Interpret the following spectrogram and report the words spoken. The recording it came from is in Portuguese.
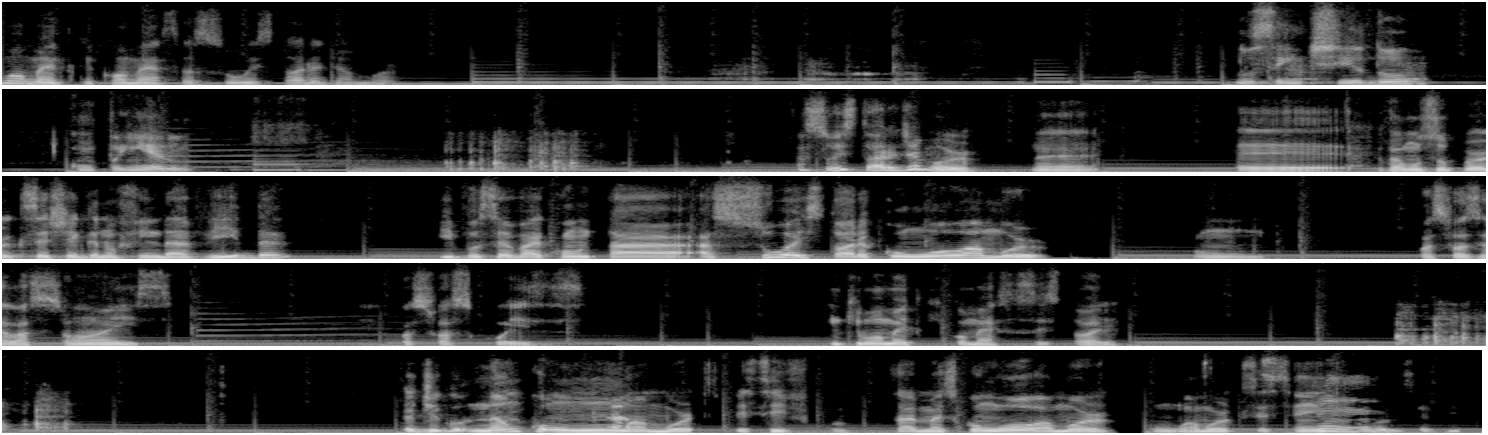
momento que começa a sua história de amor? No sentido companheiro? A sua história de amor. Né? É, vamos supor que você chega no fim da vida e você vai contar a sua história com o amor, com, com as suas relações, com as suas coisas. Em que momento que começa essa história? Eu digo, não com um amor específico, sabe? Mas com o amor. Com o amor que você sente, com o amor que você vive.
